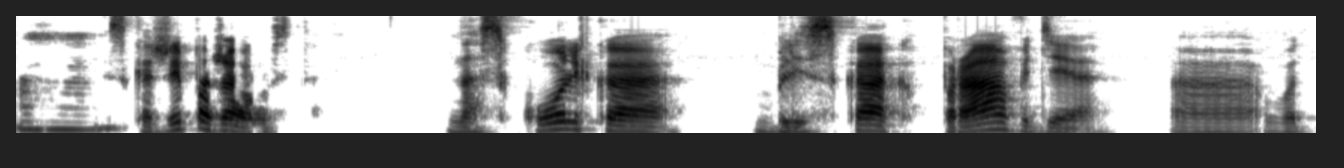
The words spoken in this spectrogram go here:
mm Скажи, пожалуйста, насколько близка к правде вот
